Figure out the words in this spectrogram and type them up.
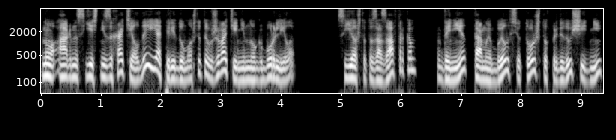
Но Агнес есть не захотел, да и я передумал, что-то в животе немного бурлило. Съел что-то за завтраком? Да нет, там и было все то что в предыдущие дни.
